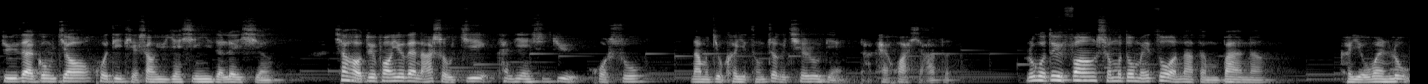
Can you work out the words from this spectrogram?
对于在公交或地铁上遇见心仪的类型，恰好对方又在拿手机看电视剧或书，那么就可以从这个切入点打开话匣子。如果对方什么都没做，那怎么办呢？可以问路，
